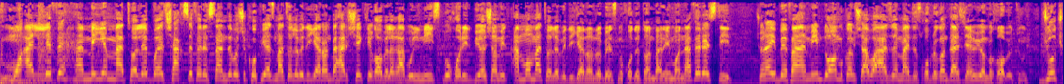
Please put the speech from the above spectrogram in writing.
معلف همه مطالب باید شخص فرستنده باشه. کپی از مطالب دیگران به هر شکلی قابل قبول نیست. بخورید بیاشامید. اما مطالب دیگران رو به اسم خودتان برای ما نفرستید. چون اگه بفهمیم دعا می‌کنیم شبا اعضای مجلس خبرگان دست جمعی بیان به خوابتون. جوک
